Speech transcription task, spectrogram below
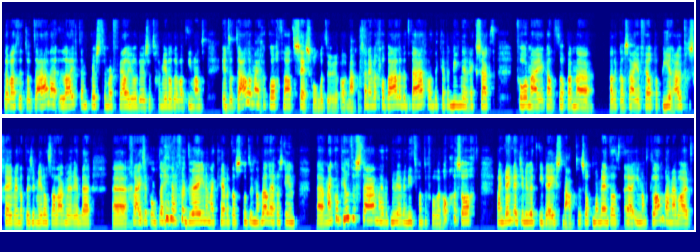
Dat was de totale lifetime customer value. Dus het gemiddelde wat iemand in totaal bij mij gekocht had, 600 euro. Nou, dat zijn even globale bedragen, want ik heb het niet meer exact voor mij. Ik had het op een, uh, wat ik al zei, vel papier uitgeschreven. En dat is inmiddels al lang weer in de uh, grijze container verdwenen. Maar ik heb het als het goed is nog wel ergens in uh, mijn computer staan. Maar heb ik nu even niet van tevoren opgezocht. Maar ik denk dat je nu het idee snapt. Dus op het moment dat uh, iemand klant bij mij wordt,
